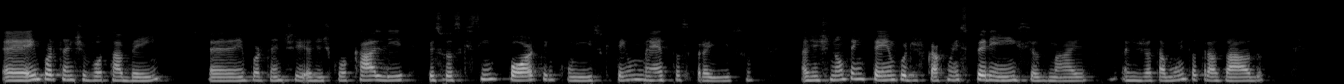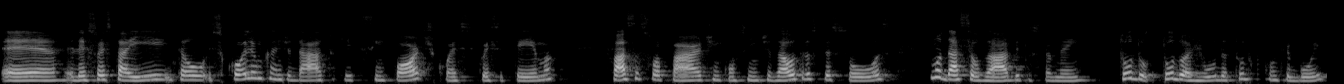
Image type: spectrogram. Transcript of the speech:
É, é importante votar bem, é importante a gente colocar ali pessoas que se importem com isso, que tenham metas para isso. A gente não tem tempo de ficar com experiências mais, a gente já está muito atrasado. É, eleições está aí, então escolha um candidato que se importe com esse, com esse tema, faça a sua parte em conscientizar outras pessoas, mudar seus hábitos também. Tudo, tudo ajuda, tudo contribui.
